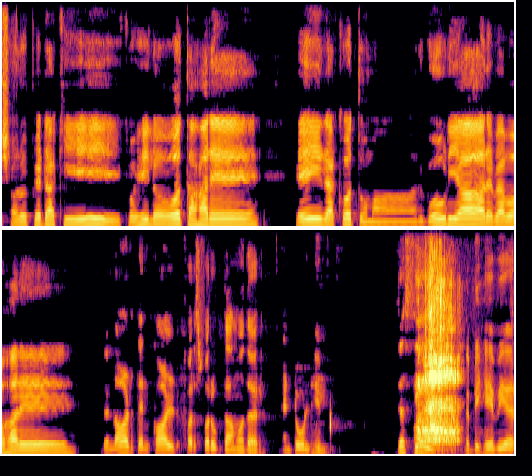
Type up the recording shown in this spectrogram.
স্বরূপে ডাকি কহিল তাহারে এই দেখো তোমার গৌরিয়ার ব্যবহারে The Lord then called for Swarup Damodar and told him, Just see the behavior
